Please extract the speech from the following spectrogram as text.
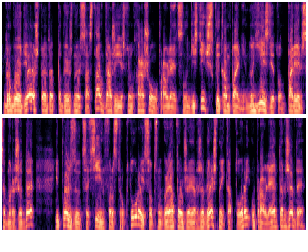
Другое дело, что этот подвижной состав, даже если он хорошо управляется логистической компанией, но ездит он по рельсам РЖД и пользуется всей инфраструктурой, собственно говоря, тоже РЖДшной, которой управляет РЖД.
